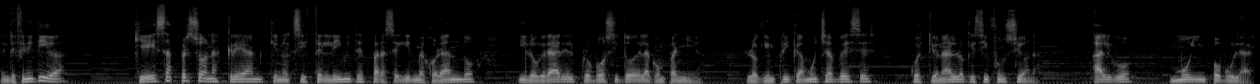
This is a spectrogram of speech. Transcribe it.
En definitiva, que esas personas crean que no existen límites para seguir mejorando y lograr el propósito de la compañía, lo que implica muchas veces cuestionar lo que sí funciona, algo muy impopular.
